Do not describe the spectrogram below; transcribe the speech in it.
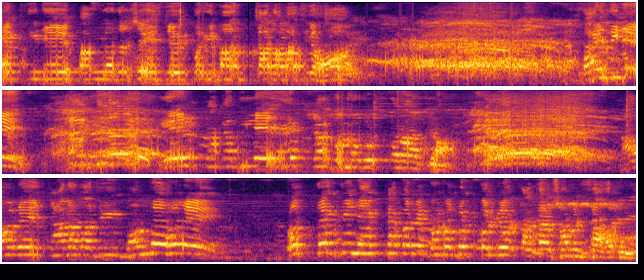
একদিনে বাংলাদেশে যে পরিমাণ চাঁদাবাজি হয় দিনে এর টাকা দিয়ে একটা করা তাহলে চাঁদাবাজি বন্ধ হলে প্রত্যেক দিন একটা করে গণভোট করলেও টাকার সমস্যা হবে না।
